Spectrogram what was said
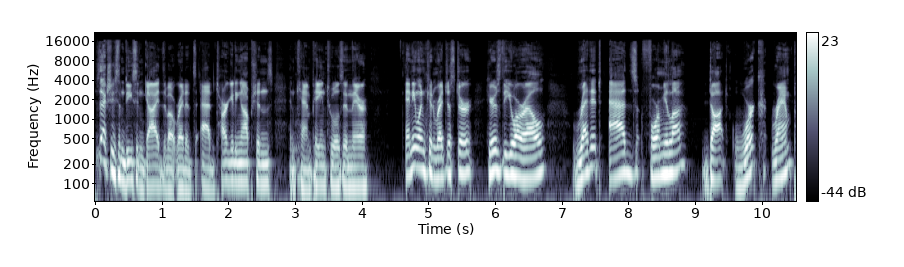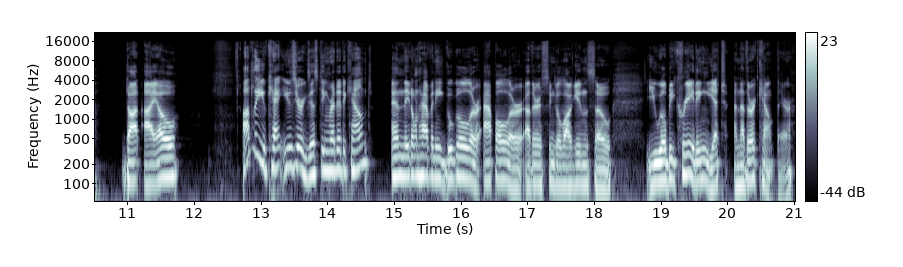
There's actually some decent guides about Reddit's ad targeting options and campaign tools in there. Anyone can register. Here's the URL redditadsformula.workramp.io. Oddly, you can't use your existing Reddit account, and they don't have any Google or Apple or other single logins, so you will be creating yet another account there.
